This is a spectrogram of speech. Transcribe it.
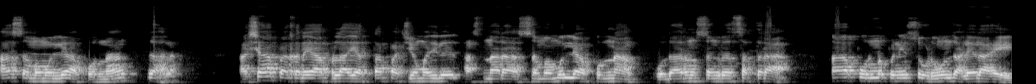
हा सममूल्य अपूर्णांक झाला. अशा प्रकारे आपला इयत्ता पाचवीमधील असणारा सममूल्य अपूर्णांक उदाहरण संग्रह सतरा हा पूर्णपणे सोडवून झालेला आहे.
